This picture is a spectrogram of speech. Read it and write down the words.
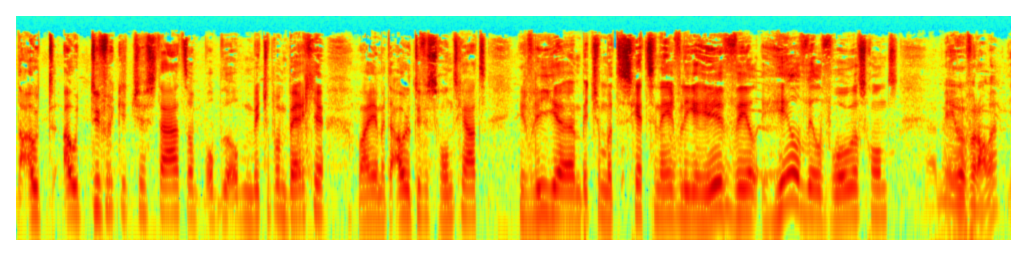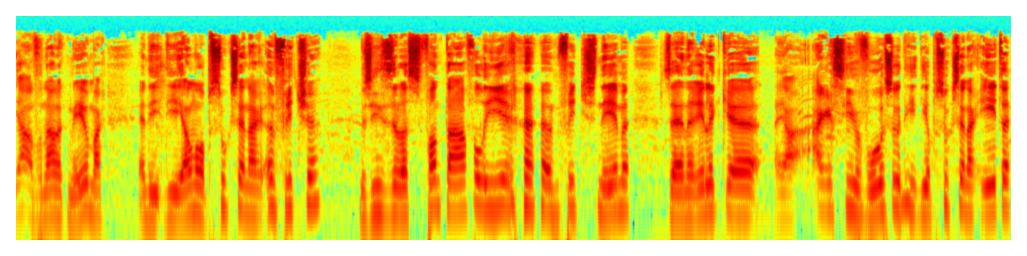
de oud, oud tuverketje staat. Op, op, op, een beetje op een bergje waar je met de oude tuvers rondgaat. Hier vliegen, een beetje om het te schetsen, hier vliegen heel veel, heel veel vogels rond. Uh, meeuwen vooral hè? Ja, voornamelijk meeuwen. Maar, en die, die allemaal op zoek zijn naar een frietje. We zien zelfs van tafel hier een frietjes nemen. Zijn er redelijk uh, ja, agressieve vogels die, die op zoek zijn naar eten.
